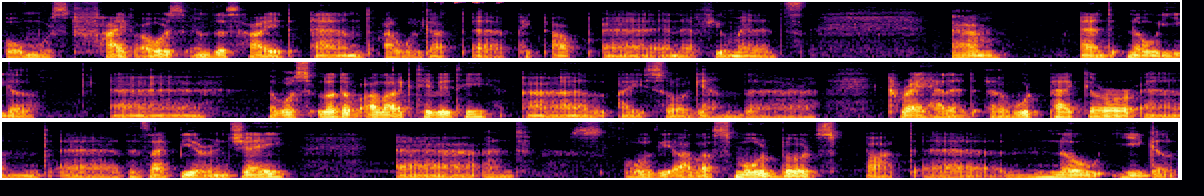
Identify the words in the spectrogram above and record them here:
almost five hours in this hide and I will get uh, picked up uh, in a few minutes. Um, and no eagle. Uh, there was a lot of other activity. Uh, I saw again the gray-headed woodpecker and the Siberian jay and all the other small birds, but no eagle.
